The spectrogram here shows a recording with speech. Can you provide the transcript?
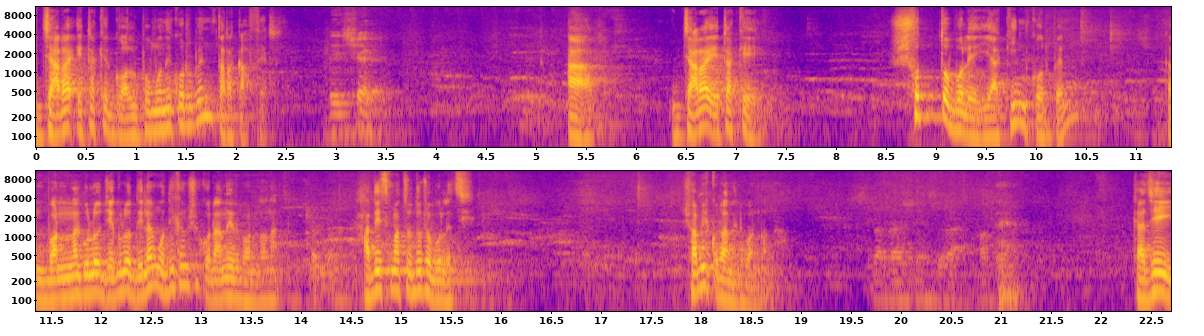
যারা এটাকে গল্প মনে করবেন তারা কাফের। আর যারা এটাকে সত্য বলে ইয়াকিন করবেন কারণ বর্ণনাগুলো যেগুলো দিলাম অধিকাংশ কোরআনের বর্ণনা। হাদিস মাত্র দুটো বলেছি। সবই কোরআনের বর্ণনা হ্যাঁ। কাজেই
